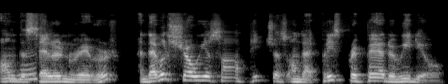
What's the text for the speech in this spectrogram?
on the Mhm. Sélune River, and I will show you some pictures on that. Please prepare the video.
